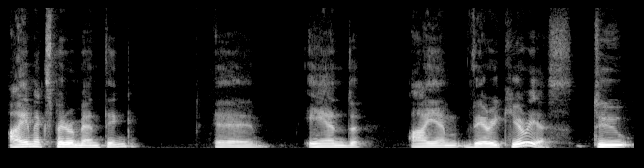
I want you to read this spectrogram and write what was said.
I am experimenting uh, and I am very curious to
